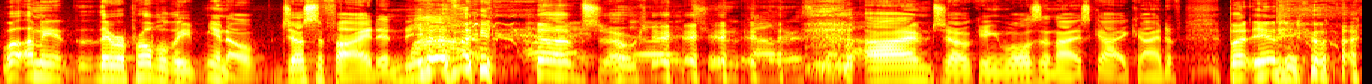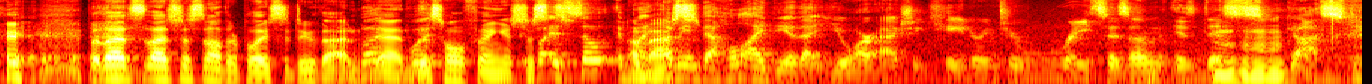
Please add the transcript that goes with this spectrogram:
Well, I mean, they were probably, you know, justified, and you know, I'm right, joking. the true colors come out. I'm joking. Will's a nice guy, kind of, but anyway, but that's that's just another place to do that. But and what- this whole thing is just but it's so. a But, I mean, the whole idea that you are actually catering to racism is Mm-hmm. disgusting.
